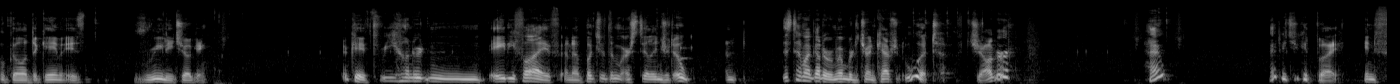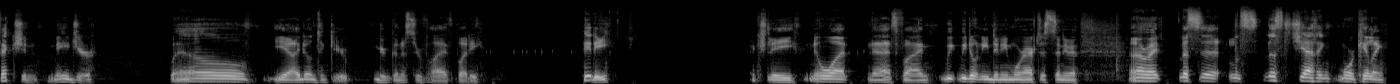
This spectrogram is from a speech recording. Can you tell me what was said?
Oh god, the game is really chugging. Okay, 385, and a bunch of them are still injured. Oh, and this time I got to remember to try and capture... Ooh, a jogger? How? How did you get by? Infection, major. Well, yeah, I don't think you're you're gonna survive, buddy. Pity. Actually, you know what? Nah, that's fine. We, we don't need any more artists anyway. All right, let's uh let's let's chatting, more killing.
